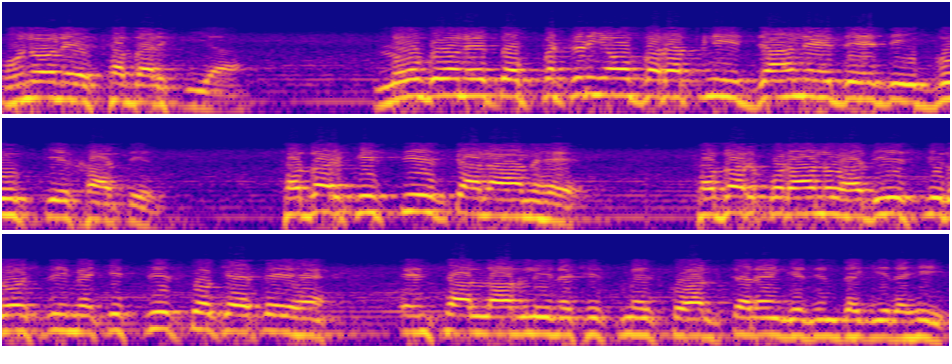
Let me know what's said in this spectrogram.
انہوں نے صبر کیا۔ لوگوں نے تو پٹڑیوں پر اپنی جانیں دے دی بھوک کی خاطر۔ صبر کس چیز کا نام ہے؟ صبر قرآن و حدیث کی روشنی میں کس چیز کو کہتے ہیں؟ انشاءاللہ اگلی نشست میں اس کو عرض کریں گے، زندگی رہی۔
